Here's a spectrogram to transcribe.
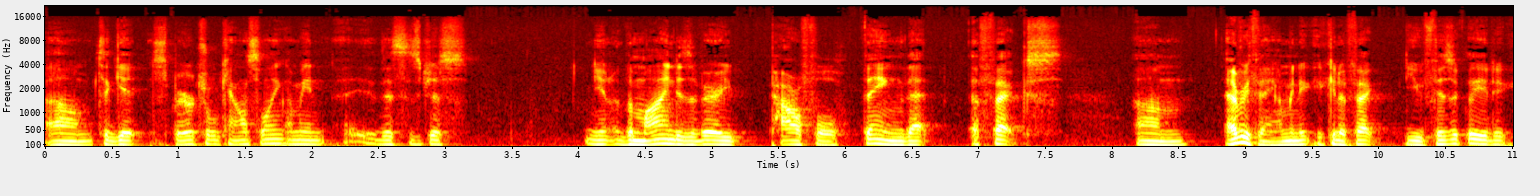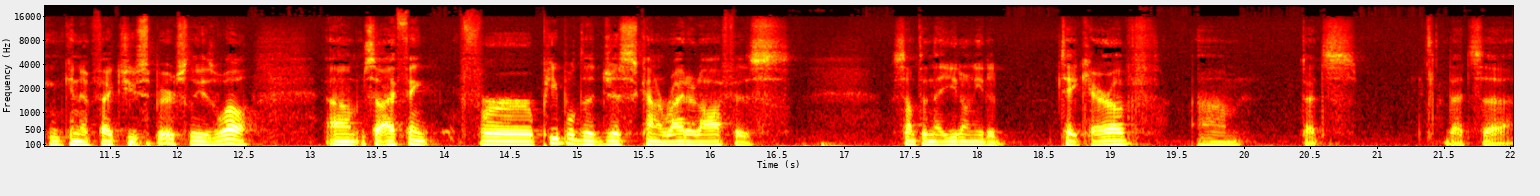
um, to get spiritual counseling. I mean, this is just, you know, the mind is a very powerful thing that affects um, everything. I mean, it, it can affect you physically. It can affect you spiritually as well. Um, so I think for people to just kind of write it off as something that you don't need to take care of, um, that's that's. Uh,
